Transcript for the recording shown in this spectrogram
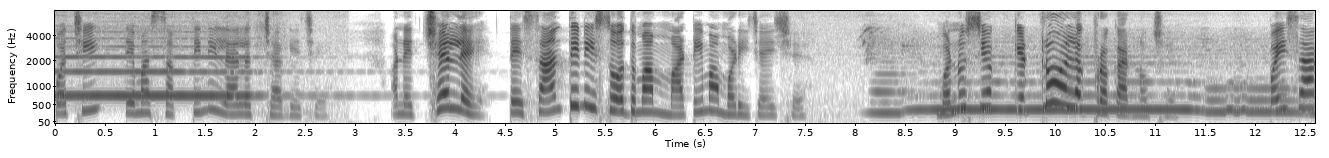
પછી તેમાં શક્તિની લાલચ જાગે છે. અને છેલ્લે તે શાંતિની શોધમાં માટીમાં મળી જાય છે. મનુષ્ય કેટલો અલગ પ્રકારનો છે. પૈસા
